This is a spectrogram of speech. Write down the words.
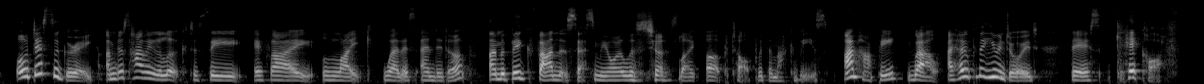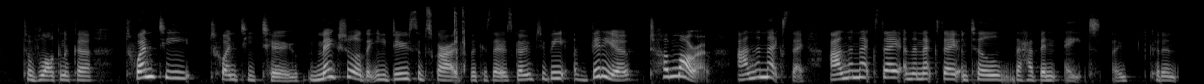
or disagree. I'm just having a look to see if I like where this ended up. I'm a big fan that sesame oil is just like up top with the Maccabees. I'm happy. Well, I hope that you enjoyed this kickoff to Vlognukah 2022. Make sure that you do subscribe because there is going to be a video tomorrow and the next day and the next day and the next day until there have been eight. I couldn't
